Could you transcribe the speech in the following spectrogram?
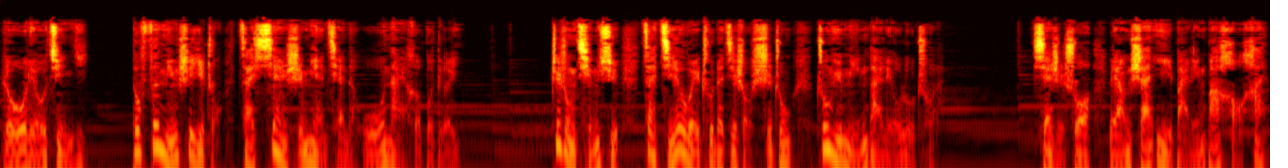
如流俊逸，都分明是一种在现实面前的无奈和不得已。这种情绪在结尾处的几首诗中，终于明白流露出来。先是说梁山一百零八好汉，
